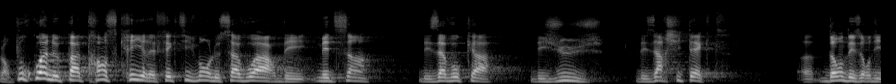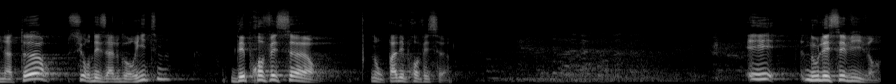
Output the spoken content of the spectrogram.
Alors pourquoi ne pas transcrire effectivement le savoir des médecins, des avocats, des juges, des architectes euh, dans des ordinateurs sur des algorithmes, des professeurs, non pas des professeurs, et nous laisser vivre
